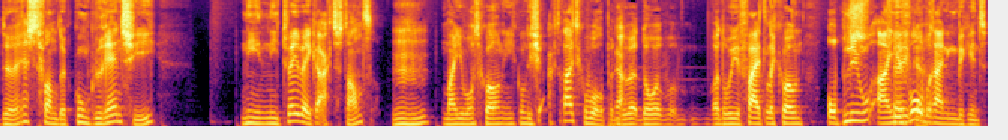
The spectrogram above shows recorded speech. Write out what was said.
de rest van de concurrentie niet, niet twee weken achterstand. Maar je wordt gewoon in je conditie achteruit geworpen. Ja. Door, door- waardoor je feitelijk gewoon opnieuw aan je voorbereiding begint.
